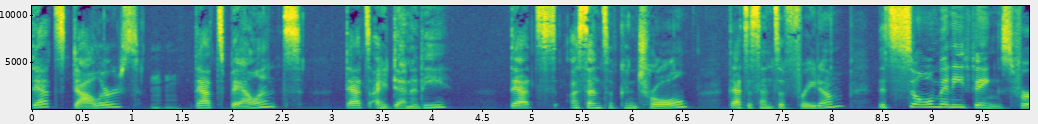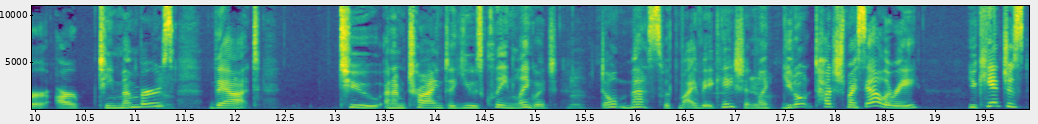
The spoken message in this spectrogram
that's dollars, mm-hmm. that's balance, that's identity, that's a sense of control, that's a sense of freedom. It's so many things for our team members yeah. that to, and I'm trying to use clean language, yeah. don't mess with my vacation. Yeah. Like, you don't touch my salary. You can't just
